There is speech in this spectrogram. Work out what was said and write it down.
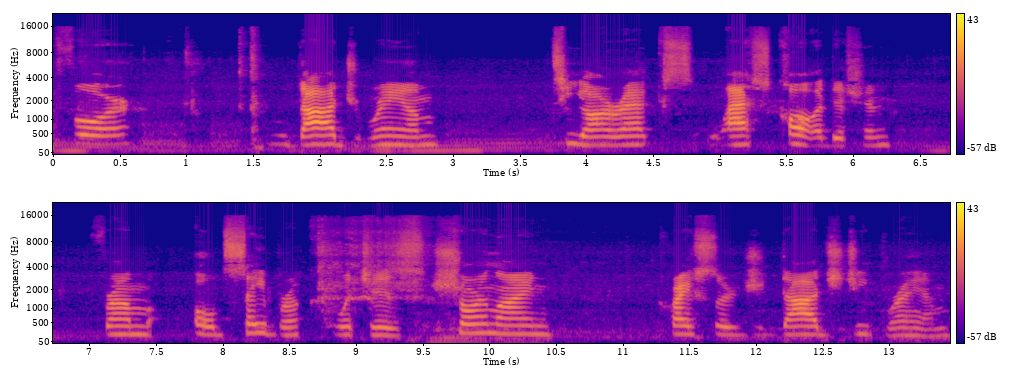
1994 Dodge Ram TRX Last Call Edition from Old Saybrook, which is Shoreline Chrysler Dodge Jeep Ram,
